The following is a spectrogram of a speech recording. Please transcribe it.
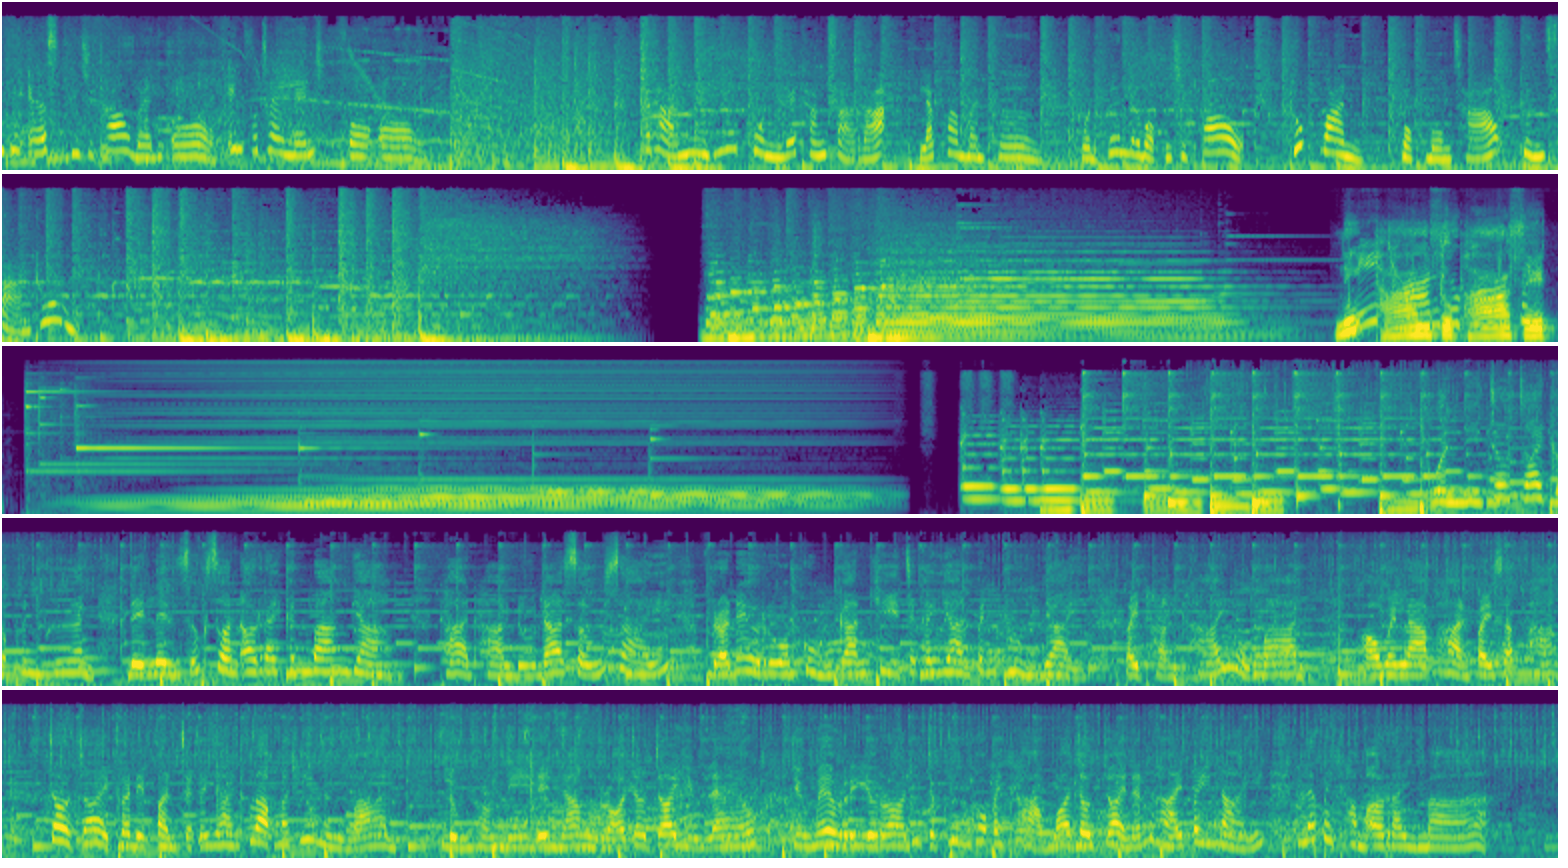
PBS ดิจิทัล Radio Infotainment for All สถานีที่คุณได้ทั้งสาระและความบันเทิง บนขึ้นระบบดิจิทัล ทุกวัน 6 โมงเช้าถึง 3 ทุ่มนิทานสุภาษิต ได้เล่นซุกซนอะไรกันบางอย่างท่าทางดูน่าสงสัย เพราะได้รวมกลุ่มการขี่จักรยานเป็นกลุ่มใหญ่ ไปทางท้ายหมู่บ้าน พอเวลาผ่านไปสักพัก เจ้าจ้อยก็ได้ปั่นจักรยานกลับมาที่หมู่บ้าน ลุงทองดีได้นั่งรอเจ้าจ้อยอยู่แล้ว จึงไม่รีรอที่จะพุ่งเข้าไปถามว่าเจ้าจ้อยนั้นหายไปไหน และไปทำอะไรมา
